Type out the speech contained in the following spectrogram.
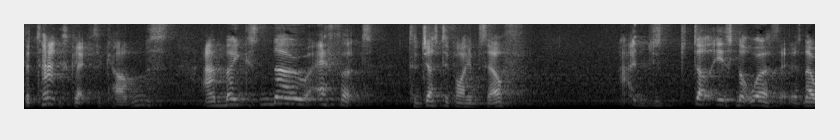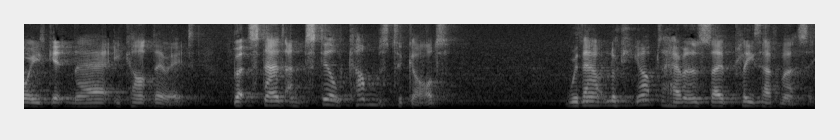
The tax collector comes and makes no effort to justify himself. It's not worth it. There's no way he's getting there. He can't do it. But stands and still comes to God without looking up to heaven and saying, Please have mercy.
